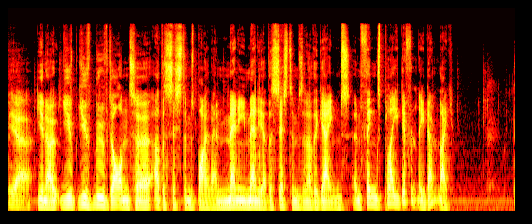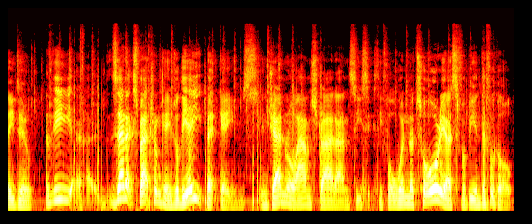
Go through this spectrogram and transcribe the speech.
Yeah. You know, you've, you've moved on to other systems by then, many, many other systems and other games, and things play differently, don't they? They do. The uh, ZX Spectrum games, or the 8 bit games in general, Amstrad and C64, were notorious for being difficult.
